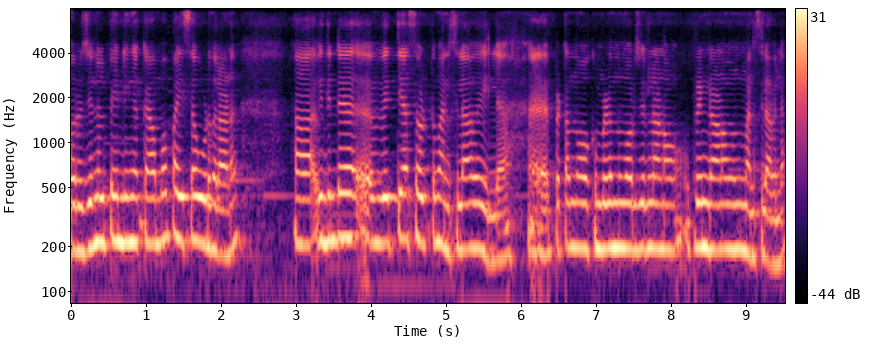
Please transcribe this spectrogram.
ഒറിജിനൽ പെയിന്റിങ് ഒക്കെ ആകുമ്പോൾ പൈസ കൂടുതലാണ്. ഇതിന്റെ വ്യത്യാസം ഒട്ട് മനസ്സിലാവുകയില്ല. പെട്ടെന്ന് നോക്കുമ്പോഴൊന്നും ഒറിജിനലാണോ പ്രിന്റാണോ ഒന്നും മനസ്സിലാവില്ല.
